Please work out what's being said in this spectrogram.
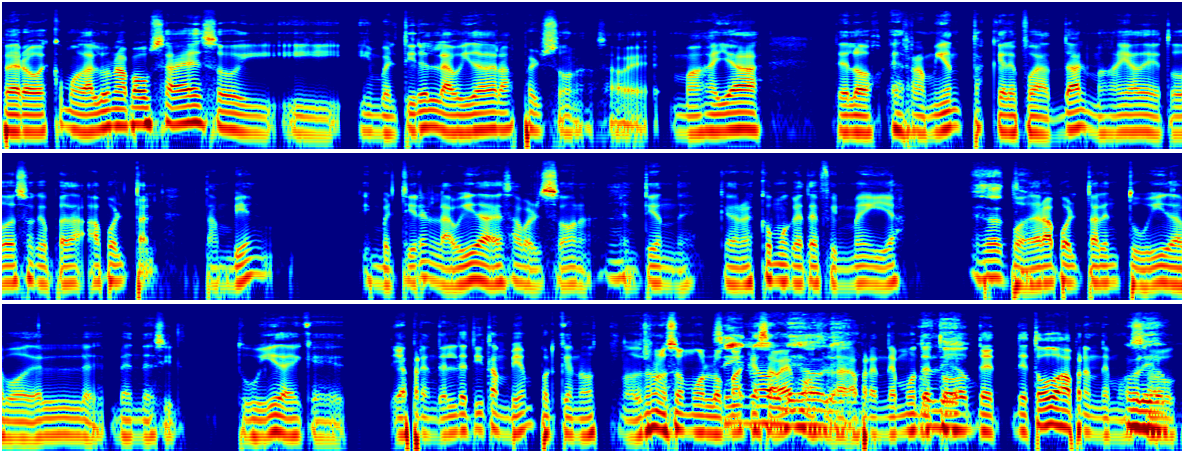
Pero es como darle una pausa a eso y, y, invertir en la vida de las personas, ¿sabes? Más allá de las herramientas que le puedas dar, más allá de todo eso que puedas aportar, también invertir en la vida de esa persona, ¿entiendes? Que no es como que te firme y ya poder aportar en tu vida, poder eh, bendecir tu vida y que aprender de ti también, porque no, nosotros no somos los más que sabemos, aprendemos de todos, de, todos aprendemos. eso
